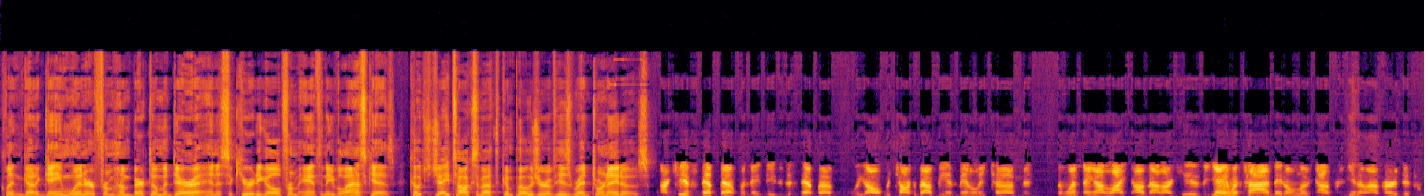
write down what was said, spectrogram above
Clinton got a game winner from Humberto Madera and a security goal from Anthony Velasquez. Coach Jay talks about the composure of his Red Tornadoes. Our kids stepped up when they needed to step up. We all we talk about being mentally tough and the one thing I like about our kids, the game was tied. They don't look. I've, you know, I've heard this from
